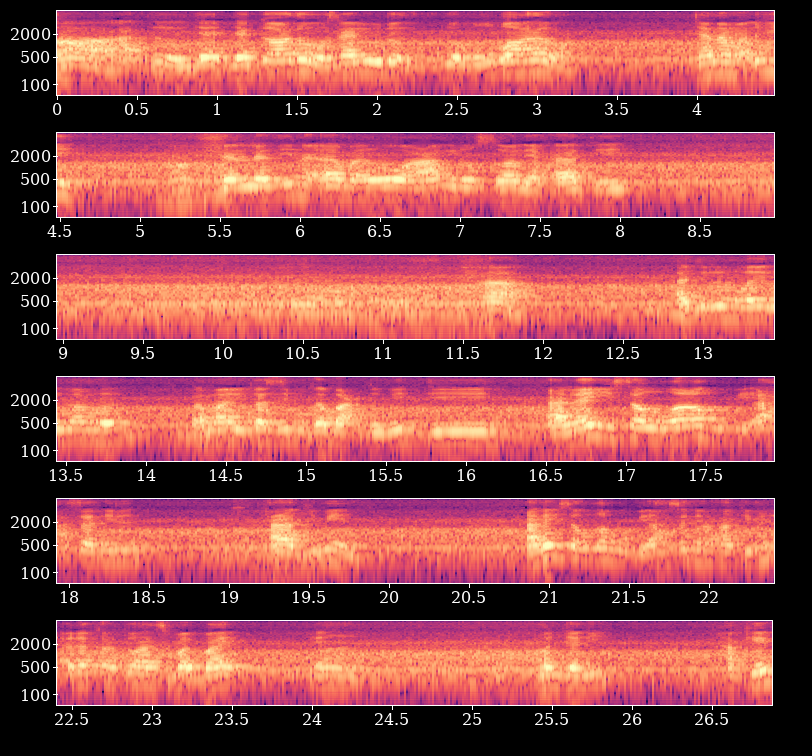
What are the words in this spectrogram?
Ha, tu jaga tu selalu duk duk berubah tu. Jangan nak lebih Syalladzina amanu wa amilu salihati Ha. Ajrun ghairu mamnun Fama yukazibuka ba'du biddin. Alaysa Allahu bi ahsanil hakimin. Alaysa Allahu bi ahsanil hakimin? Adakah Tuhan sebaik-baik Yang menjadi hakim?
